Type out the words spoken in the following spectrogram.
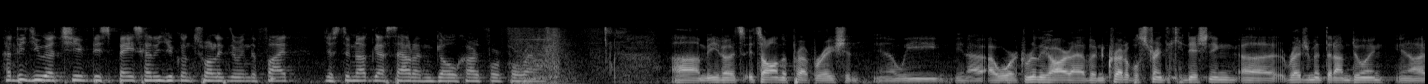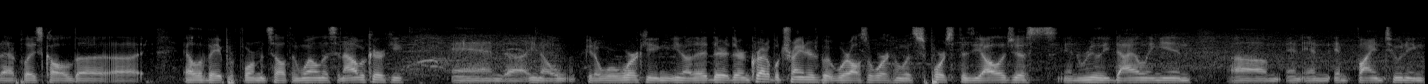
How did you achieve this pace? How did you control it during the fight, just to not gas out and go hard for four rounds? Um, you know, it's it's all in the preparation. You know, we, you know, I worked really hard. I have an incredible strength and conditioning uh, regiment that I'm doing. You know, at a place called uh, uh, Elevate Performance Health and Wellness in Albuquerque, and uh, you know, you know, we're working. You know, they're, they're incredible trainers, but we're also working with sports physiologists and really dialing in um, and and and fine tuning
